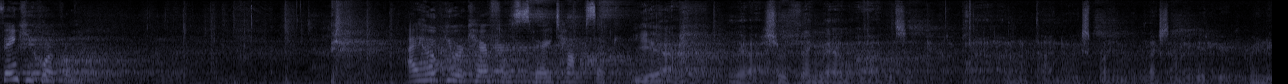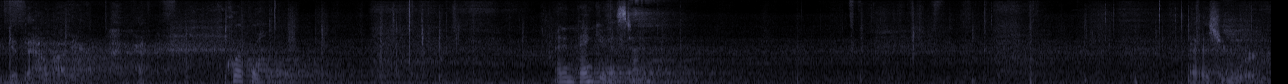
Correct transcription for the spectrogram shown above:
Thank you, Corporal. I hope you were careful. This is very toxic. Yeah, yeah, sure thing, ma'am. Uh, listen, I got a plan. I don't have time to explain, but the next time I get here, get ready to get the hell out of here, okay? Corporal. I didn't thank you this time. As you were.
